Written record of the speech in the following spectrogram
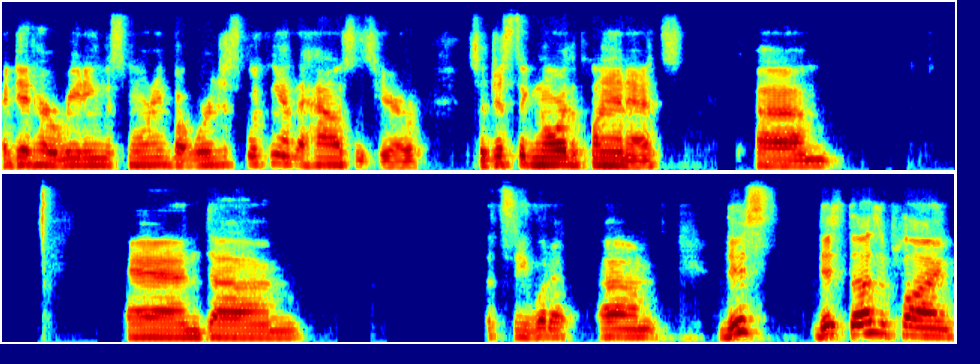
I did her reading this morning, but we're just looking at the houses here. So just ignore the planets. Um, and um, let's see what um, this this does apply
